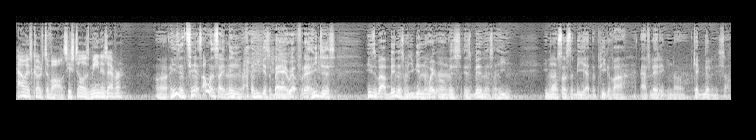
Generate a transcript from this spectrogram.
How is Coach Duval? Is he still as mean as ever? Uh, he's intense. I wouldn't say mean. I think he gets a bad rep for that. He just he's about business. When you get in the weight room, it's, it's business, and he he wants us to be at the peak of our athletic, you know, capabilities. So.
